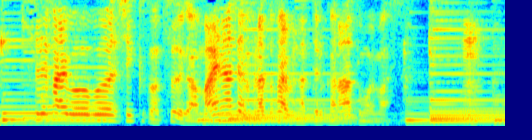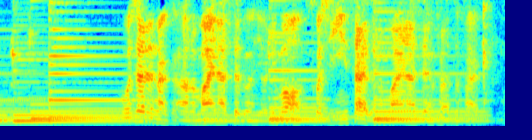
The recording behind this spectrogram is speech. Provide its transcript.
スで5オブ6の2がマイナス7フラット5になってるかなと思います。うん。おしゃれなあのマイナス7よりも少しインサイドのマイナス7フラット5。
